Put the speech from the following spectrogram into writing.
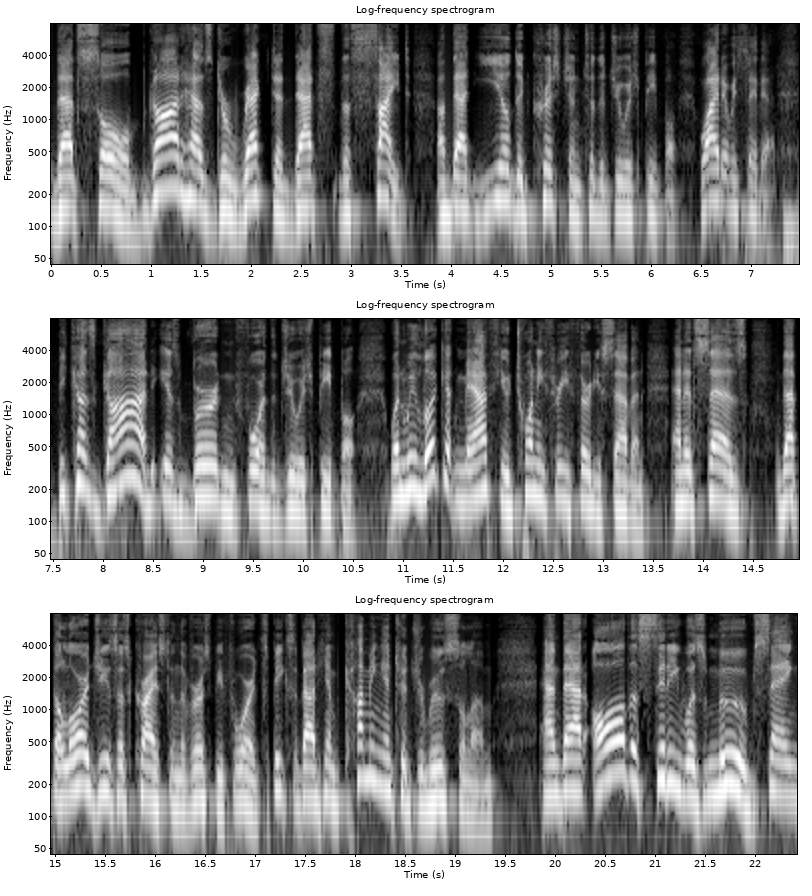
that soul. God has directed that's the sight of that yielded Christian to the Jewish people. Why do we say that? Because God is burdened for the Jewish people. When we look at Matthew 23 37, and it says that the Lord Jesus Christ, in the verse before, it speaks about him coming into Jerusalem and that all the city was moved, saying,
